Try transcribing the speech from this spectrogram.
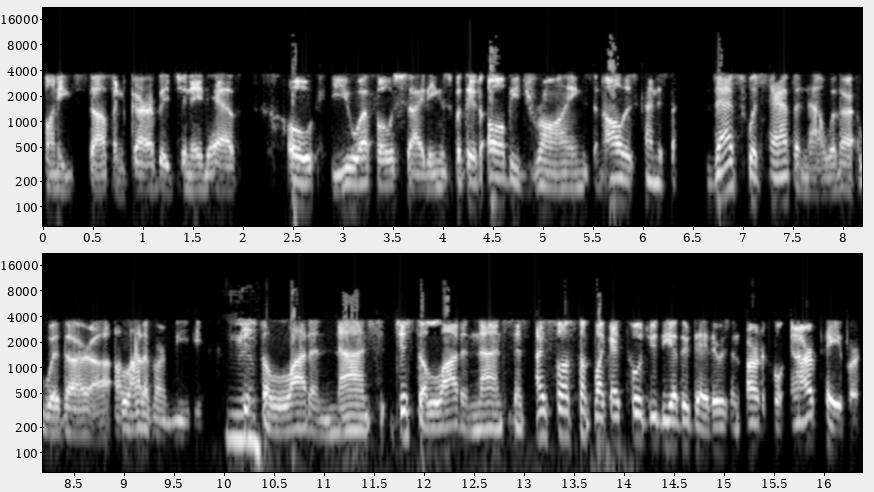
funny stuff and garbage, and they'd have oh UFO sightings, but they'd all be drawings and all this kind of stuff. That's what's happened now with our with our uh, a lot of our media. Just a lot of nonsense. Just a lot of nonsense. I saw something like I told you the other day. There was an article in our paper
